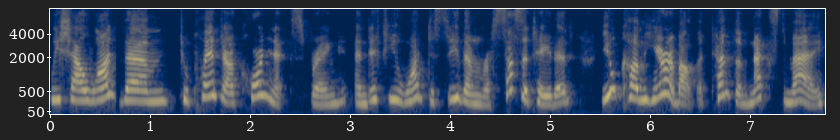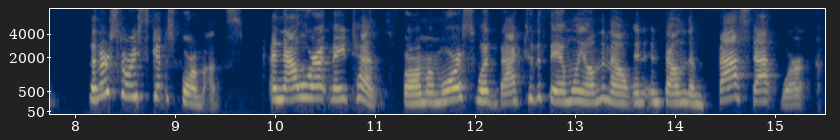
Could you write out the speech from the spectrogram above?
We shall want them to plant our corn next spring, and if you want to see them resuscitated, you come here about the 10th of next May. Then our story skips four months. And now we're at May 10th. Farmer Morse went back to the family on the mountain and found them fast at work.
